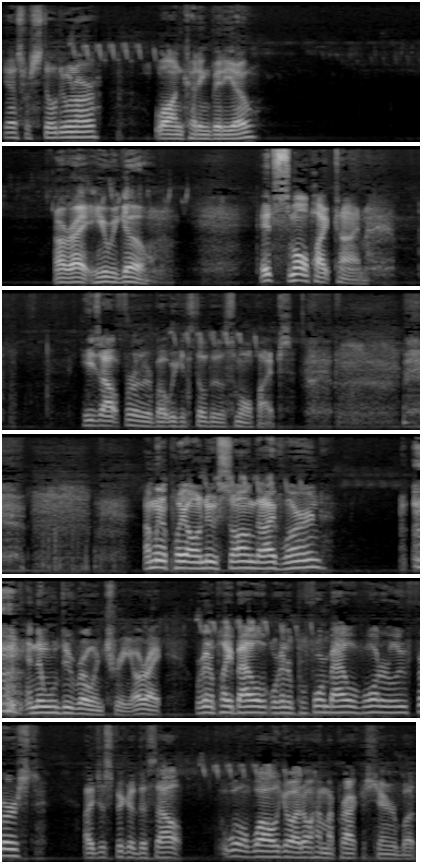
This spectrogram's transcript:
Yes, we're still doing our lawn cutting video. All right, here we go. It's small pipe time. He's out further, but we can still do the small pipes. I'm going to play all a new song that I've learned, and then we'll do Rowan Tree. All right, we're going to play Battle, we're going to perform Battle of Waterloo first. I just figured this out well, a while ago. I don't have my practice chanter, but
